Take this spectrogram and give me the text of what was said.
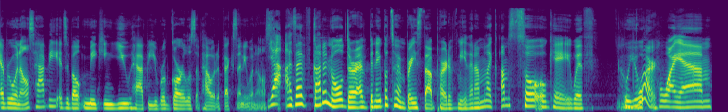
everyone else happy; it's about making you happy, regardless of how it affects anyone else. Yeah, as I've gotten older, I've been able to embrace that part of me that I'm like, I'm so okay with Who you are. who I am,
